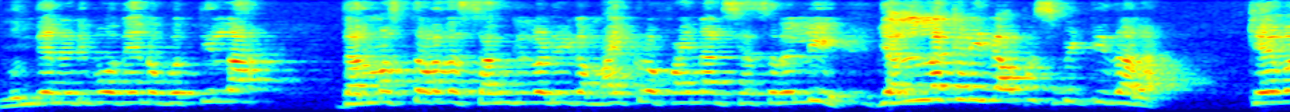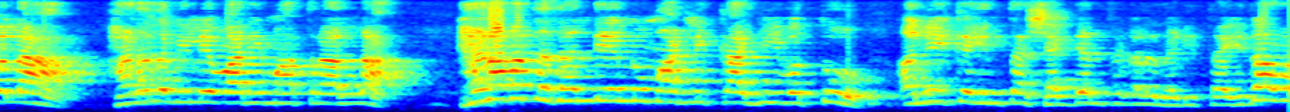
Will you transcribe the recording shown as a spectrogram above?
ಮುಂದೆ ನಡಿಬೋದೇನೋ ಗೊತ್ತಿಲ್ಲ. ಧರ್ಮಸ್ಥಳದ ಸಂಘಗಳು ಈಗ ಮೈಕ್ರೋ ಫೈನಾನ್ಸ್ ಹೆಸರಲ್ಲಿ ಎಲ್ಲ ಕಡೆ ವ್ಯಾಪಸ್ ಬಿಟ್ಟಿದಾರ. ಕೇವಲ ಹಣದ ವಿಲೇವಾರಿ ಮಾತ್ರ ಅಲ್ಲ ಹೆಣಬದ್ದ ದಂಧೆಯನ್ನು ಮಾಡ್ಲಿಕ್ಕಾಗಿ ಇವತ್ತು ಅನೇಕ ಇಂಥ ಷಡ್ಯಂತ್ರಗಳು ನಡೀತಾ ಇದಾವ.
